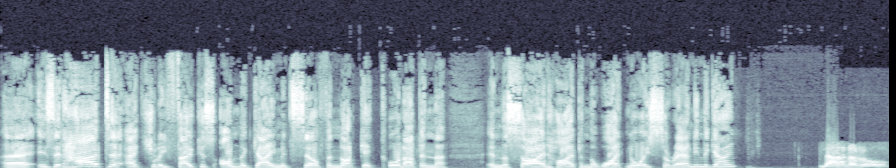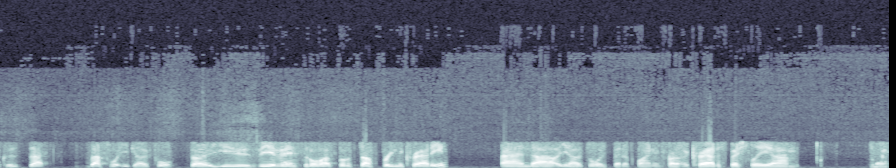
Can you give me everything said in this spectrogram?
Uh, is it hard to actually focus on the game itself and not get caught up in the in the side hype and the white noise surrounding the game? No, not at all, because that's that's what you go for. So you the events and all that sort of stuff bring the crowd in, and uh, you know it's always better playing in front of a crowd, especially um, you know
